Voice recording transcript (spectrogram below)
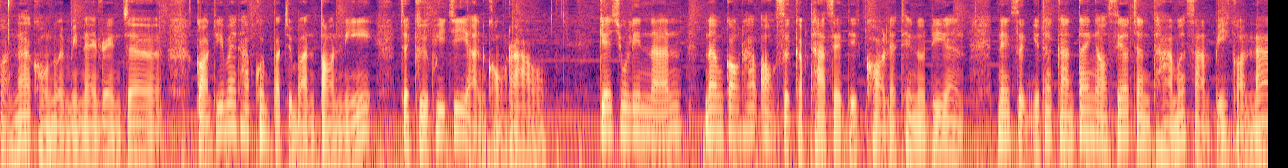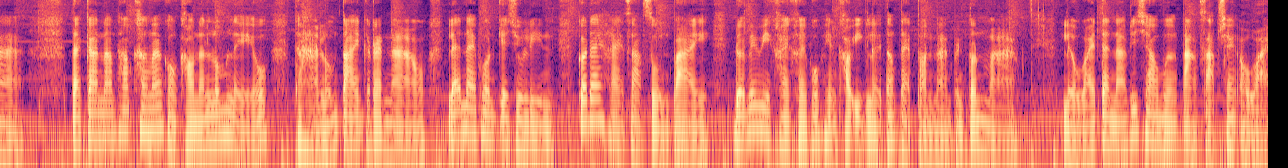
ก่อนหน้าของหน่วยมินไนเรนเจอร์ ก่อนที่แม่ทัพคนปัจจุบันตอนนี้ จะคือพี่จีหยานของเรา เกชูลินนั้นนำกองทัพออกศึกกับทาเซดิสคอร์และเทโนเดียน ในศึกยุทธการใต้เงาเซี่ยวจันทาเมื่อ 3 ปีก่อนหน้า แต่การนำทัพครั้งนั้นของเขานั้นล้มเหลว ทหารล้มตายกระนาว และนายพลเกชูลินก็ได้หายสาบสูญไป โดยไม่มีใครเคยพบเห็นเขาอีกเลยตั้งแต่ตอนนั้นเป็นต้นมา เหลือไว้แต่น้ำที่ชาวเมืองต่างสาบแช่งเอาไว้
